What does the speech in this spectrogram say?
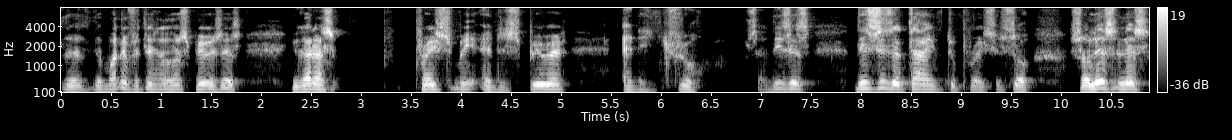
the, the manifestation of the Holy Spirit, says, you got to praise me in the spirit and in truth. So this is this is a time to praise you. So so let's let's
